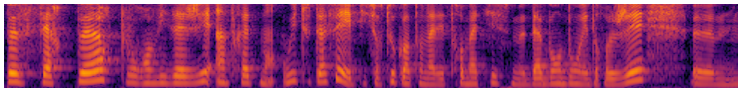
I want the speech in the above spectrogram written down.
peuvent faire peur pour envisager un traitement. Oui, tout à fait. Et puis surtout quand on a des traumatismes d'abandon et de rejet, euh,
